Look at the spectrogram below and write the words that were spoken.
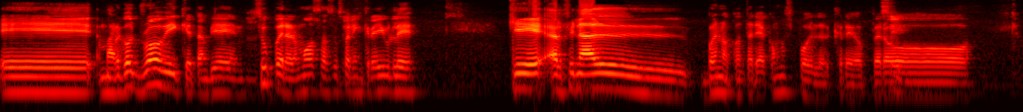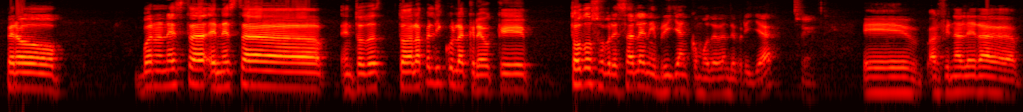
eh, Margot Robbie que también Ujú. súper hermosa, súper Sí. increíble, que al final, bueno, contaría como spoiler creo, pero, pero bueno, en esta, en esta, en toda, toda la película creo que todos sobresalen y brillan como deben de brillar. Sí. Eh, al final era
